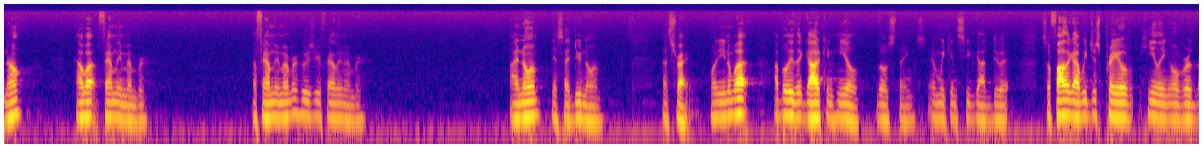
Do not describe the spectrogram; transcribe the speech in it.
No? How about family member? A family member? Who's your family member? I know him? Yes, I do know him. That's right. Well, you know what? I believe that God can heal those things, and we can see God do it. So, Father God, we just pray over healing over th-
